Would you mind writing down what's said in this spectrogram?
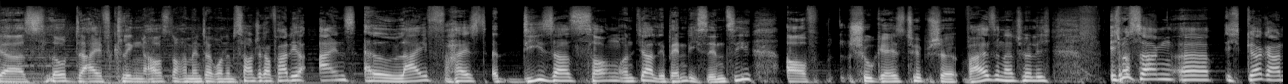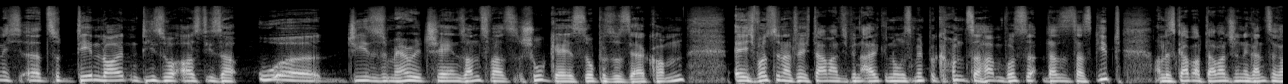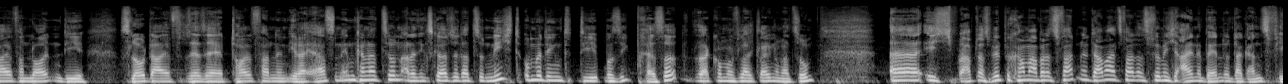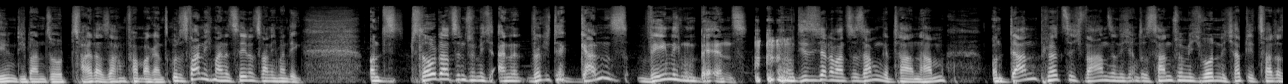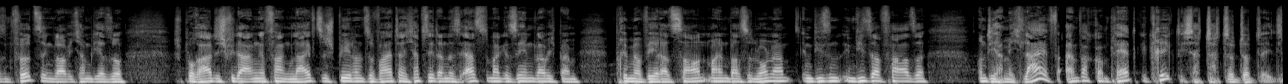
Ja, Slow Dive klingen aus noch im Hintergrund im Soundcheck auf Radio 1 Alive heißt dieser Song und ja, lebendig sind sie auf Shoegaze typische Weise natürlich. Ich muss sagen, äh, ich gehöre gar nicht äh, zu den Leuten, die so aus dieser Ur Jesus Mary Chain, sonst was Shoegaze-Suppe so sehr kommen. Ich wusste natürlich damals, ich bin alt genug, es mitbekommen zu haben, wusste, dass es das gibt. Und es gab auch damals schon eine ganze Reihe von Leuten, die Slowdive sehr, sehr toll fanden in ihrer ersten Inkarnation. Allerdings gehörte dazu nicht unbedingt die Musikpresse. Da kommen wir vielleicht gleich nochmal zu. Äh, ich habe das mitbekommen, aber das war damals war das für mich eine Band unter ganz vielen, die man so zwei der Sachen fand mal ganz gut. Das war nicht meine Szene, das war nicht mein Ding. Und Slow Dot sind für mich eine wirklich der ganz wenigen Bands, die sich ja nochmal zusammengetan haben und dann plötzlich wahnsinnig interessant für mich wurden. Ich habe die 2014, glaube ich, haben die ja so sporadisch wieder angefangen live zu spielen und so weiter. Ich habe sie dann das erste Mal gesehen, glaube ich, beim Primavera Sound mal in Barcelona in diesem in dieser Phase und die haben mich live einfach komplett gekriegt. Ich dachte,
